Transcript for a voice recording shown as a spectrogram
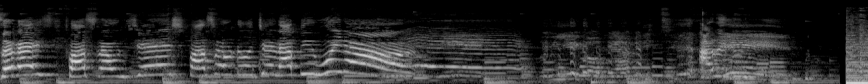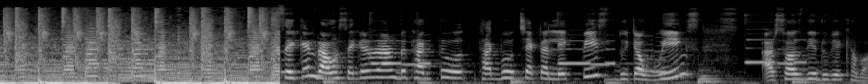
সো গাইস ফার্স্ট রাউন্ড শেষ ফার্স্ট রাউন্ড হচ্ছে রাবি উইনার আরে সেকেন্ড রাউন্ড সেকেন্ড রাউন্ডে থাকতে থাকবে হচ্ছে একটা লেগ পিস দুইটা উইংস আর সস দিয়ে ডুবিয়ে খাবা।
